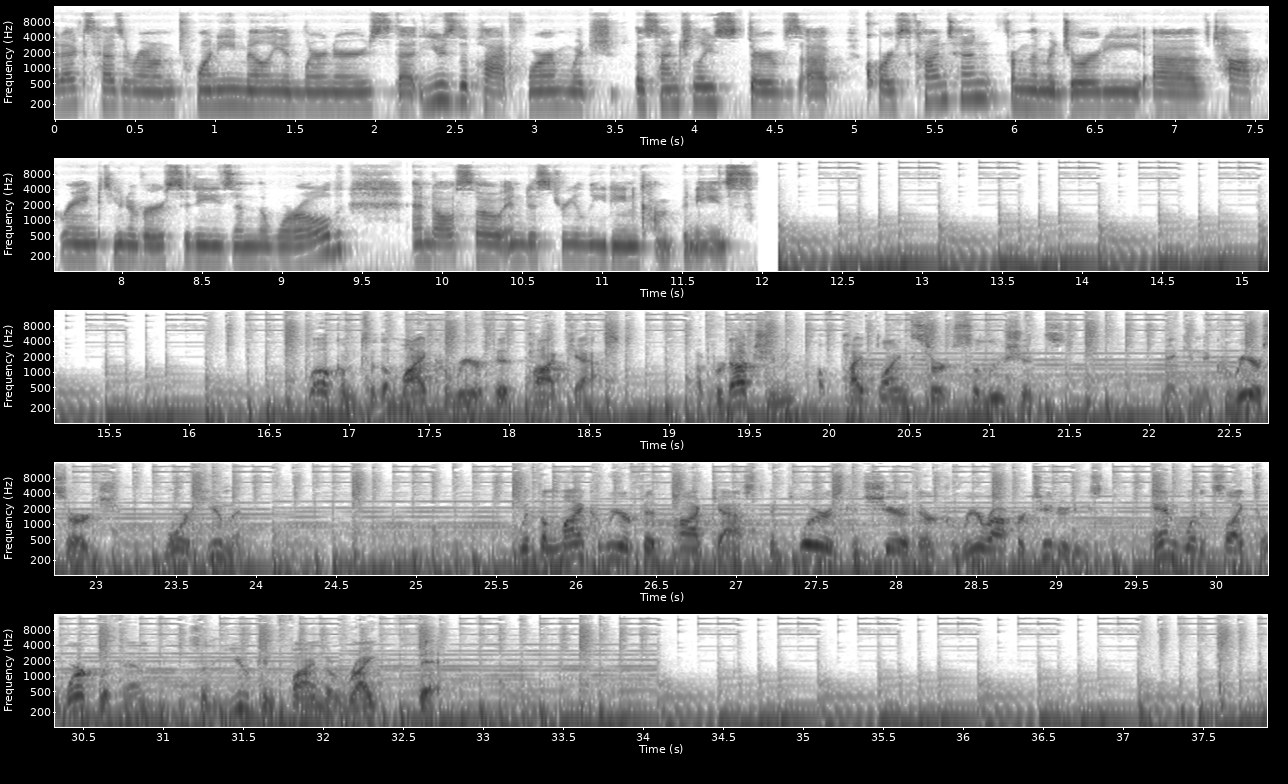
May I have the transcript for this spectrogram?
edX has around 20 million learners that use the platform, which essentially serves up course content from the majority of top ranked universities in the world and also industry leading companies. Welcome to the My Career Fit podcast, a production of Pipeline Search Solutions, making the career search more human. With the My Career Fit podcast, employers can share their career opportunities and what it's like to work with them so that you can find the right fit.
